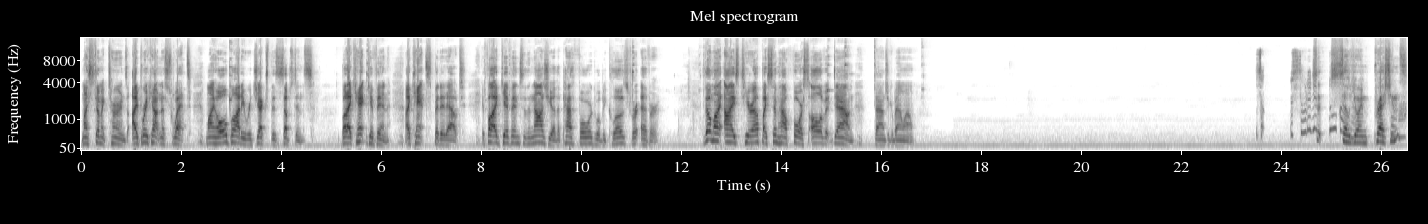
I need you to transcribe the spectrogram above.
My stomach turns. I break out in a sweat. My whole body rejects this substance. But I can't give in. I can't spit it out. If I give in to the nausea, the path forward will be closed forever. Though my eyes tear up, I somehow force all of it down. Bow chicka bow wow. So, so your impressions?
